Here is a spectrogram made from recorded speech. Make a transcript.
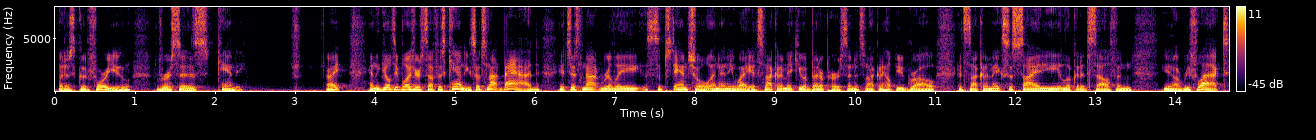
but is good for you versus candy. Right? And the guilty pleasure stuff is candy. So it's not bad. It's just not really substantial in any way. It's not going to make you a better person. It's not going to help you grow. It's not going to make society look at itself and, you know, reflect.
